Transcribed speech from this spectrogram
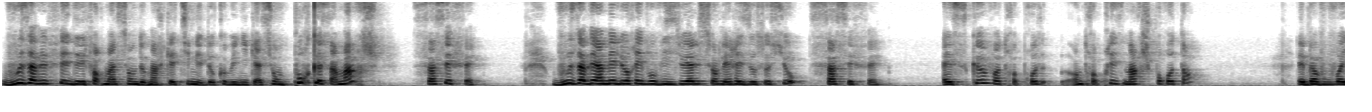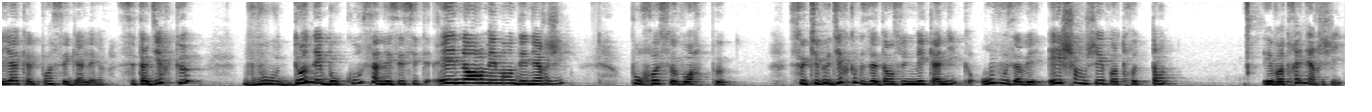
Vous avez fait des formations de marketing et de communication pour que ça marche, ça c'est fait. Vous avez amélioré vos visuels sur les réseaux sociaux, ça c'est fait. Est-ce que votre entreprise marche pour autant? Eh bien, vous voyez à quel point c'est galère. C'est-à-dire que vous donnez beaucoup, ça nécessite énormément d'énergie pour recevoir peu. Ce qui veut dire que vous êtes dans une mécanique où vous avez échangé votre temps et votre énergie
